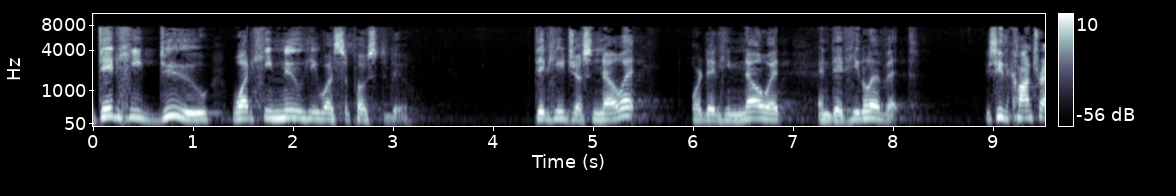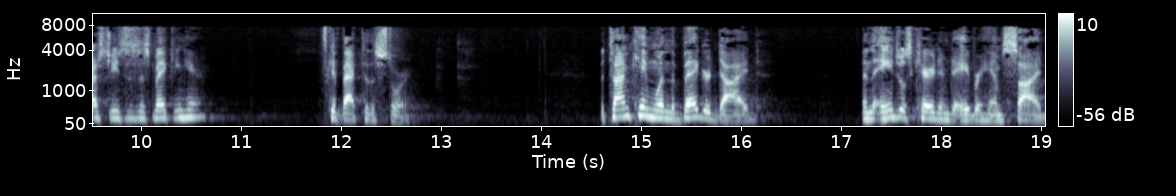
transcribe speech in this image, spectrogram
did he do what he knew he was supposed to do? Did he just know it, or did he know it and did he live it? You see the contrast Jesus is making here? Let's get back to the story. The time came when the beggar died, and the angels carried him to Abraham's side.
